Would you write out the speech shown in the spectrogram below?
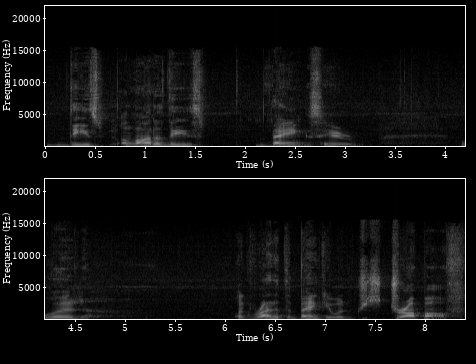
these a lot of these banks here would like right at the bank, it would just drop off.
